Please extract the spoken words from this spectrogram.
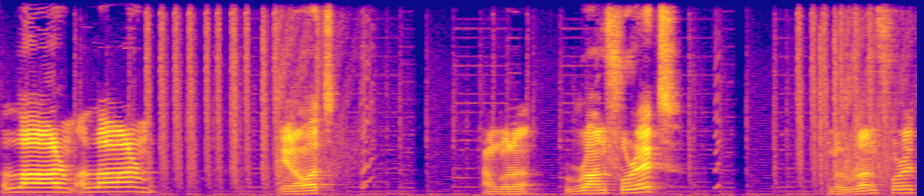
Alarm, alarm! You know what? I'm gonna run for it. I'm gonna run for it.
